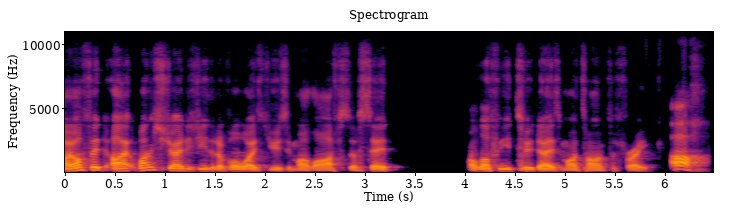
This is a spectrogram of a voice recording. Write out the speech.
I offered I, one strategy that I've always used in my life. So I said, I'll offer you two days of my time for free. Oh,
